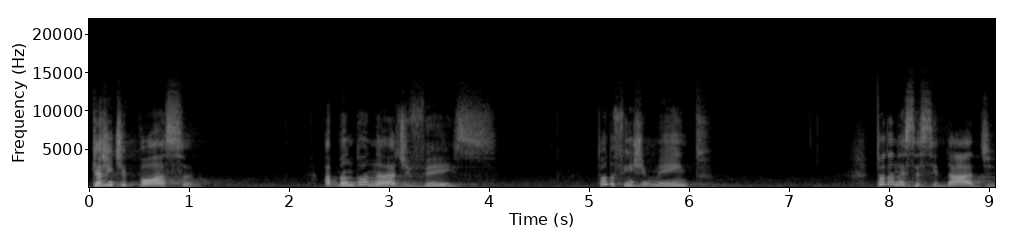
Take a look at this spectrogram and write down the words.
Que a gente possa abandonar de vez todo fingimento, toda necessidade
